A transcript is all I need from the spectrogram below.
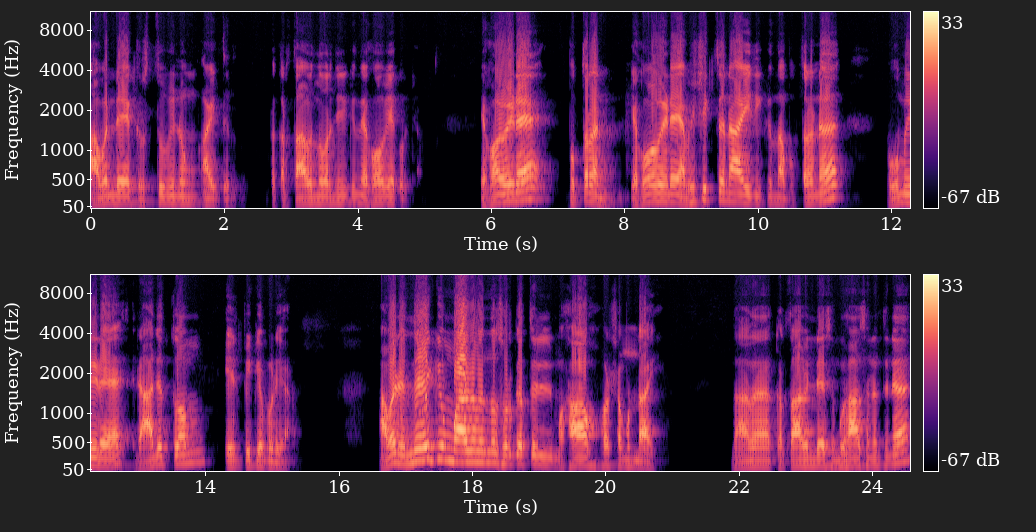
അവന്റെ ക്രിസ്തുവിനും ആയിത്തീർന്നു. കർത്താവ് എന്ന് പറഞ്ഞിരിക്കുന്ന യഹോവയെക്കുറിച്ചാണ് യഹോവയുടെ പുത്രൻ യഹോവയുടെ അഭിഷിക്തനായിരിക്കുന്ന പുത്രന് ഭൂമിയുടെ രാജത്വം ഏൽപ്പിക്കപ്പെടുകയാണ്. അവൻ എന്നേക്കും വാഴുമെന്ന് സ്വർഗത്തിൽ മഹാഘോഷമുണ്ടായി. അതായത് കർത്താവിന്റെ സിംഹാസനത്തിന്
